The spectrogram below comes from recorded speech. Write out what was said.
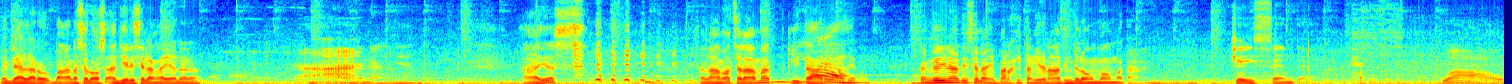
Naglalaro, baka nasa Los Angeles sila ngayon, ano? Yan. Ayos. salamat, salamat. Kita rin natin, no? Tanggalin natin sila para kitang kita natin dalawang mga mata. Chase Center. Wow.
